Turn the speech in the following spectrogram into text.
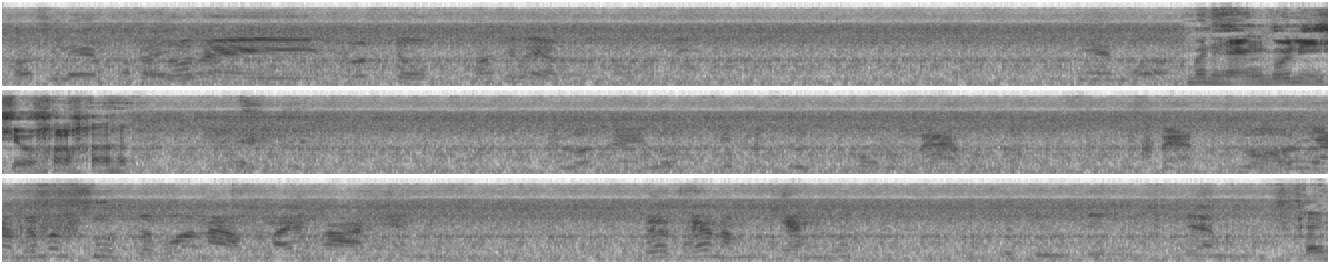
เขาสิแลนเข้าไปรถไอ้รถจบเขาที่แล้วของนี่แน่นป่ะมันแหงกว่านี่วะรถไหนรถที่มันจุดโค้งตรงหน้าผมอะสิบแปดรอดทุกอย่างนั้นมันสุดแบบว่าน้ำไหลพาแห้งแต่แท้น้ำแข็งมันจะดูดินแกนกัน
